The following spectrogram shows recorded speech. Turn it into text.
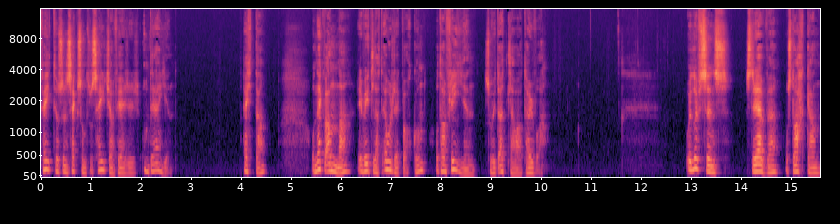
2616 ferir om dagen. Hetta og nekva anna er vi til at årekva okkon og tan frien som vi dødlava tørva. Og i løfsens streve og stakkan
